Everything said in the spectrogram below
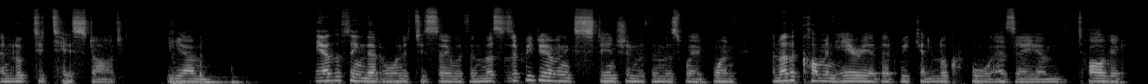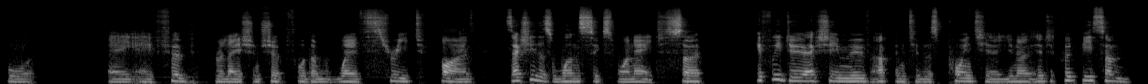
and look to test out. The um the other thing that I wanted to say within this is if we do have an extension within this wave one, another common area that we can look for as a um, target for a, a fib relationship for the wave 3 to 5 it's actually this 1618 so if we do actually move up into this point here you know it could be some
